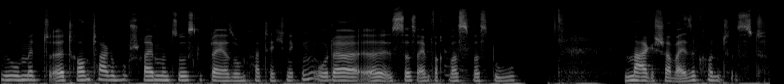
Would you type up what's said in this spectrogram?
So mit äh, Traumtagebuch schreiben und so? Es gibt da ja so ein paar Techniken. Oder äh, ist das einfach was, was du magischerweise konntest?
